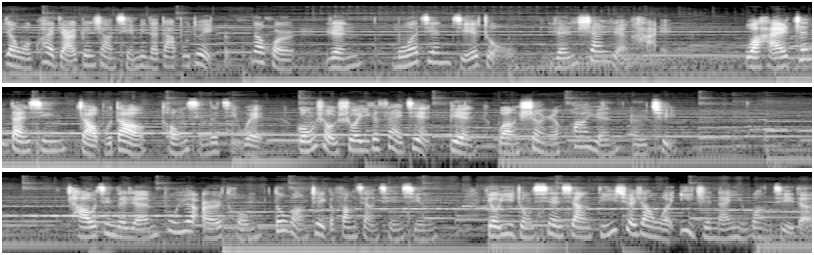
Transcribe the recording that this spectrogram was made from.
让我快点跟上前面的大部队。那会儿。人摩肩接踵，人山人海，我还真担心找不到同行的几位，拱手说一个再见，便往圣人花园而去。朝觐的人不约而同都往这个方向前行。有一种现象的确让我一直难以忘记的：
